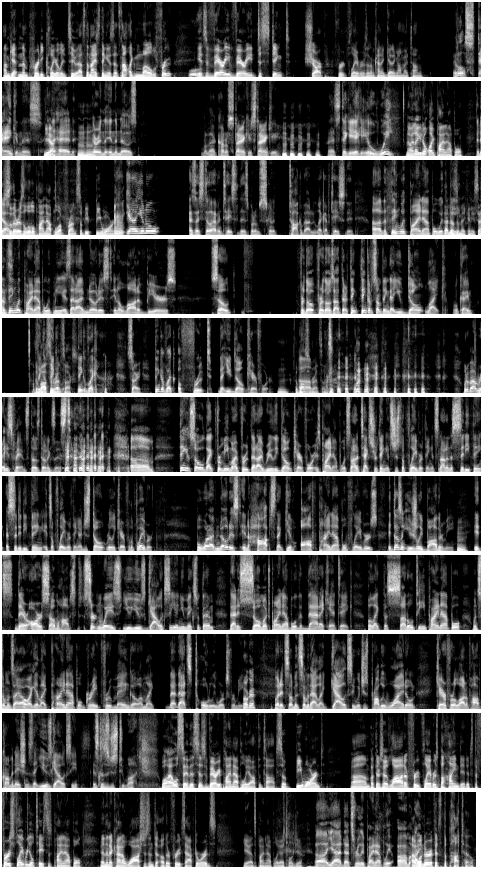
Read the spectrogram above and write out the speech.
I'm getting them pretty clearly too. That's the nice thing is it's not like muddled fruit. It's very, very distinct, sharp fruit flavors that I'm kind of getting on my tongue. There's a little stank in this. Yeah. In the head. Mhm. Or in the in the nose. Well, that kind of stanky, stanky. that sticky icky. Ooh, wee. Now I know you don't like pineapple. I don't. So there is a little pineapple up front, so be be warned. yeah, you know, as I still haven't tasted this, but I'm just gonna talk about it like I've tasted it. Uh, the thing with pineapple with That me- doesn't make any sense. The thing with pineapple with me is that I've noticed in a lot of beers. So, f- for those for those out there, think think of something that you don't like. Okay. The think Boston of, think Red of, Sox. Think of like, sorry, think of like a fruit that you don't care for. Mm, the Boston Um, Red Sox. What about race fans? Those don't exist. um, thing is, so like for me, my fruit that I really don't care for is pineapple. It's not a texture thing. It's just a flavor thing. It's not an acidity thing. Acidity thing. It's a flavor thing. I just don't really care for the flavor. But what I've noticed in hops that give off pineapple flavors, it doesn't usually bother me. Hmm. It's there are some hops, certain ways you use Galaxy and you mix with them, that is so much pineapple that that I can't take. But like the subtlety pineapple, when someone's like, "Oh, I get like pineapple, grapefruit, mango," I'm like, that that's totally works for me. Okay. But it's some some of that like Galaxy, which is probably why I don't care for a lot of hop combinations that use Galaxy, is because it's just too much. Well, I will say this is very pineapple off the top, so be warned. Um, but there's a lot of fruit flavors behind it. It's the first flavor you'll taste is pineapple, and then it kind of washes into other fruits afterwards. Yeah, it's pineapple. I told you. Uh, yeah, that's really pineapple. Um, I, wonder if it's the Pahto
